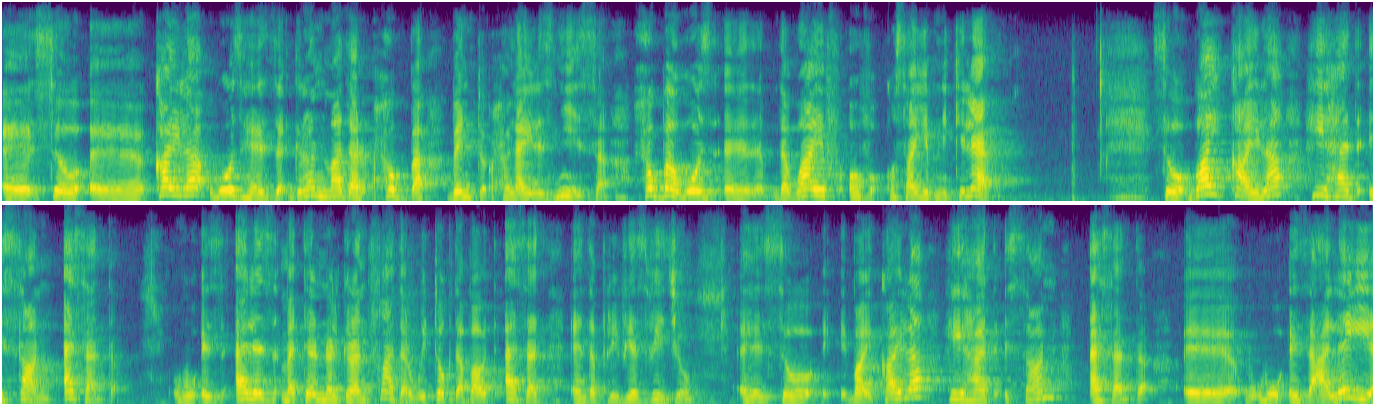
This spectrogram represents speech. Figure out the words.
Uh, so uh, was his grandmother Hubba bint Hulayl's niece. Hubba was uh, the wife of Qusay ibn Kilab. So by Qayla he had a son Asad who is Ali's maternal grandfather. We talked about Asad in the previous video. Uh, so by Qayla, he had a son, Asad, uh, who is Ali,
